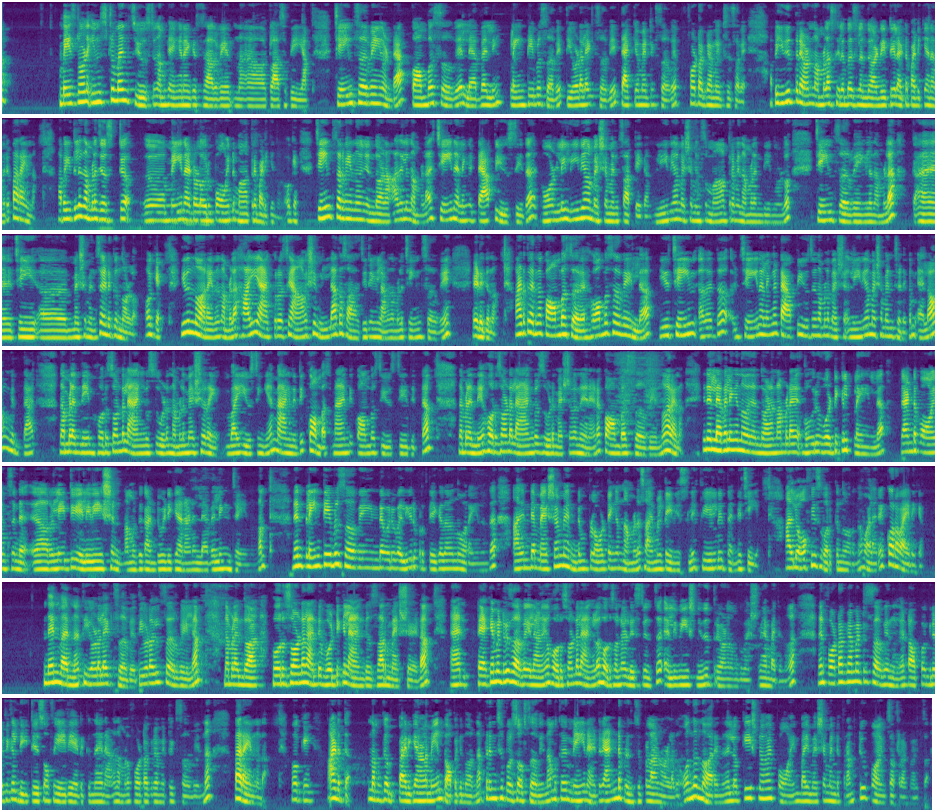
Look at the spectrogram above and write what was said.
ബേസ്ഡ് ഓൺ ഇൻസ്ട്രുമെന്റ്സ് യൂസ്ഡ് നമുക്ക് എങ്ങനെയൊക്കെ സർവേ ക്ലാസിഫൈ ചെയ്യാം. ചെയിൻ സർവേ ഉണ്ട്. Compass survey levelling plane table survey theodolite survey tacheometric survey photogrammetric survey അപ്പോൾ ഇത് ഇത്രയാണ് നമ്മളെ സിലബസിൽ എന്തോ ഡീറ്റെയിൽ ആയിട്ട് പഠിക്കാൻ അവർ പറയുന്നത്. അപ്പോൾ ഇതിൽ നമ്മൾ ജസ്റ്റ് മെയിൻ ആയിട്ടുള്ള ഒരു പോയിന്റ് മാത്രമേ പഠിക്കുന്നുള്ളൂ. ഓക്കെ ചെയിൻ സർവേ എന്ന് പറഞ്ഞാൽ എന്താണ് അതിൽ നമ്മൾ ചെയിൻ അല്ലെങ്കിൽ ടാപ്പ് യൂസ് ചെയ്ത് only linear measurements are taken linear measurements മാത്രമേ നമ്മൾ എന്ത് ചെയ്യുന്നുള്ളൂ? ചെയിൻ സർവേയിൽ നമ്മൾ മെഷർമെന്റ്സ് എടുക്കുന്നുള്ളൂ. ഓക്കെ ഇതെന്ന് പറയുന്നത് നമ്മൾ ഹൈ ആക്യുറസി ആവശ്യമില്ലാത്ത സാഹചര്യങ്ങളാണ് നമ്മൾ ചെയിൻ സർവേ എടുക്കുന്നത്. അടുത്ത് വരുന്ന കോമ്പസ് സർവേ കോമ്പസ് സർവേയിൽ ഈ ചെയിൻ അതായത് ചെയിൻ അല്ലെങ്കിൽ ടാപ്പ് യൂസ് ചെയ്ത് നമ്മൾ മെഷർ ലീനിയർ മെഷർമെന്റ്സ് എടുക്കും. അലോങ് വിത്ത് ദാറ്റ് നമ്മൾ എന്ത് ചെയ്യും? ഹൊറിസോണ്ടൽ ആംഗിൾസ് കൂടെ നമ്മൾ മെഷർ ചെയ്യും by using a magnetic compass magnetic compass use ചെയ്തിട്ട് നമ്മൾ എന്ത് ചെയ്യും? ഹൊറിസോണ്ടൽ ആംഗിൾസ് കൂടെ മെഷർ ചെയ്യുന്നതിനാണ് കോമ്പസ് സർവേ എന്ന് പറയുന്നത്. ഇതിന്റെ ലെവലിംഗ് എന്ന് പറഞ്ഞാൽ എന്താണ് നമ്മുടെ ഒരു വെർട്ടിക്കൽ പ്ലെയിനിൽ രണ്ട് പോയിന്റ്സിന്റെ റിലേറ്റീവ് എലിവേഷൻ നമുക്ക് കണ്ടുപിടിക്കാനാണ് ലെവലിംഗ് ചെയ്യുന്നത്. ദെൻ പ്ലെയിൻ ടേബിൾ സർവേയിന്റെ ഒരു വലിയൊരു പ്രത്യേകത എന്ന് പറയുന്നത് അതിന്റെ മെഷർമെന്റും പ്ലോട്ടിങ്ങും നമ്മൾ സൈമിൾട്ടേനിയസ്ലി ഫീൽഡിൽ തന്നെ ചെയ്യും. അതിൽ ഓഫീസ് വർക്ക് എന്ന് പറയുന്നത് വളരെ കുറവായിരിക്കും. ദെൻ വരുന്ന തിയോഡലൈറ്റ് സർവേ തിയോഡലൈറ്റ് സർവേയിൽ നമ്മൾ എന്തുവാ horizontal and vertical angles are measured and tacheometry സർവേയിലാണെങ്കിൽ horizontal angle horizontal distance elevation ഇത് ഇത്രയാണ് നമുക്ക് മെഷർ ചെയ്യാൻ പറ്റുന്നത്. ദെൻ ഫോട്ടോഗ്രാമെട്രിക് സർവേ എന്ന് ടോപ്പോഗ്രഫിക്കൽ ഡീറ്റെയിൽസ് ഓഫ് ഏരിയ എടുക്കുന്നതിനാണ് നമ്മൾ ഫോട്ടോഗ്രാമെട്രിക് സർവേ എന്ന് പറയുന്നത്. ഓക്കെ അടുത്ത. നമുക്ക് പഠിക്കാനുള്ള മെയിൻ ടോപ്പിക് എന്ന് പറഞ്ഞാൽ പ്രിൻസിപ്പിൾസ് ഓഫ് സർവേ നമുക്ക് മെയിൻ ആയിട്ട് രണ്ട് പ്രിൻസിപ്പിൾ ആണ് ഉള്ളത്. ഒന്നെന്ന് പറയുന്നത് location of a point by measurement from two points of reference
